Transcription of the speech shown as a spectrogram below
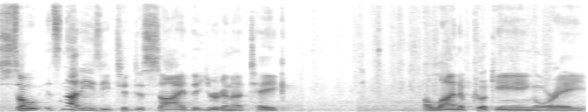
So it's not easy to decide that you're gonna take a line of cooking or a,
